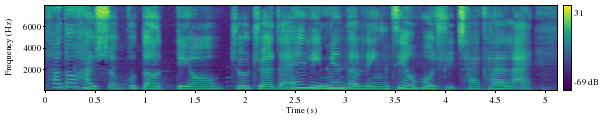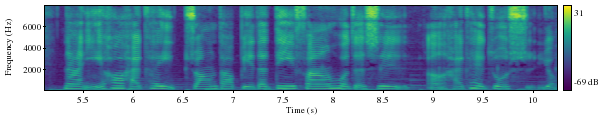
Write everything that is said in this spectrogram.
他都还舍不得丢，就觉得诶里面的零件或许拆开来，那以后还可以装到别的地方，或者是呃还可以做使用，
